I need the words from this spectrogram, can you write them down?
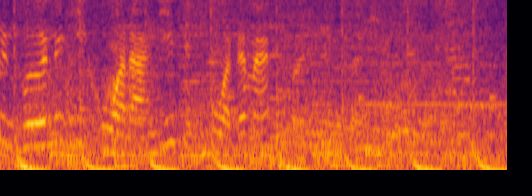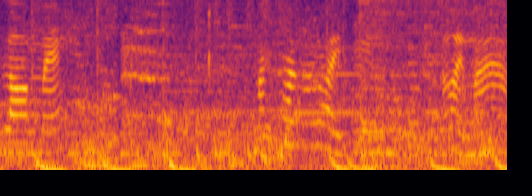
ถึงพื้นนี่กี่ขวดอ่ะ 20 ขวดได้ไหม ลองไหม มันช่างอร่อยจริง อร่อยมาก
